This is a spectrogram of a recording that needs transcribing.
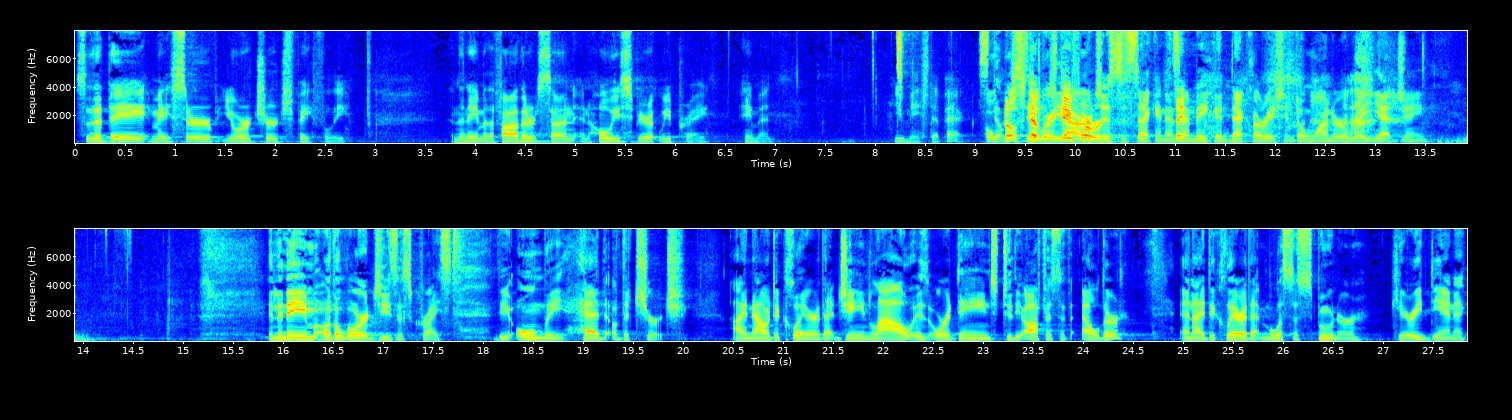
so that they may serve your church faithfully. In the name of the Father, Son, and Holy Spirit, we pray. Amen. You may step back. Oh, no, stay step, where stay you forward. are just a second as stay. I make a declaration. Don't wander away yet, Jane. In the name of the Lord Jesus Christ, the only head of the church, I now declare that Jane Lau is ordained to the office of elder, and I declare that Melissa Spooner, Carrie Danick,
